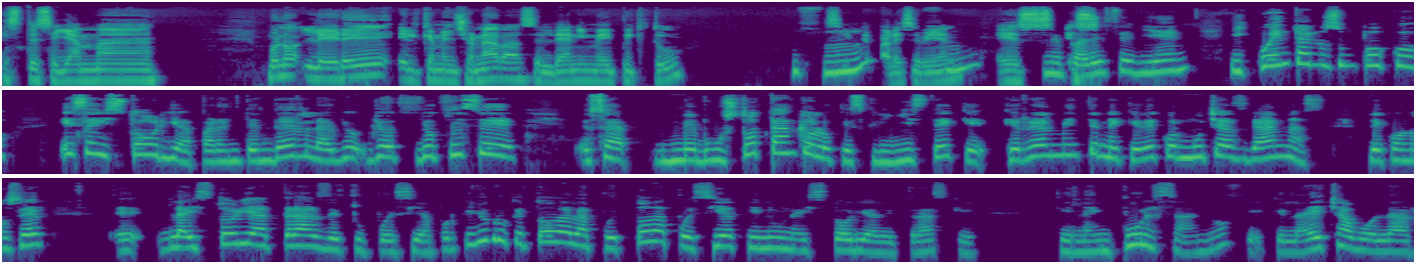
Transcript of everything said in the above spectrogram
Este se llama. Bueno, leeré el que mencionabas, el de Anime Pick 2. Si te parece bien. Es, Me es- parece bien. Y cuéntanos un poco esa historia para entenderla. Yo, yo, yo quise, o sea, me gustó tanto lo que escribiste que, que realmente me quedé con muchas ganas de conocer eh, la historia atrás de tu poesía, porque yo creo que toda, la, toda poesía tiene una historia detrás que, que la impulsa, ¿no? Que, que la echa a volar.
